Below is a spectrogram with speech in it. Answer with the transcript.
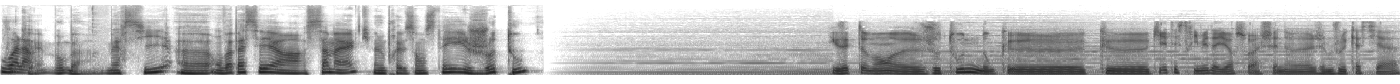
voilà. Bon bah merci. Euh, on va passer à Samael qui va nous présenter Jotun. Exactement, euh, Jotun, donc euh, que qui a été streamé d'ailleurs sur la chaîne euh, J'aime jouer cast il y a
